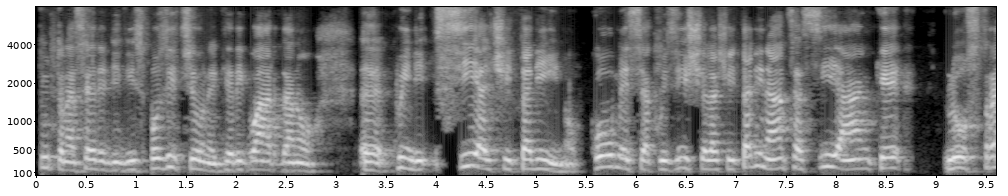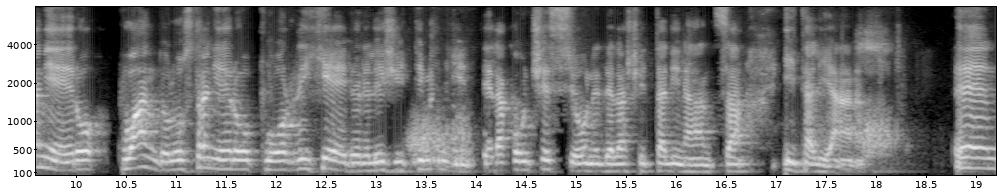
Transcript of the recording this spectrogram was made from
tutta una serie di disposizioni che riguardano eh, quindi sia il cittadino, come si acquisisce la cittadinanza, sia anche lo straniero quando lo straniero può richiedere legittimamente la concessione della cittadinanza italiana. Eh,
